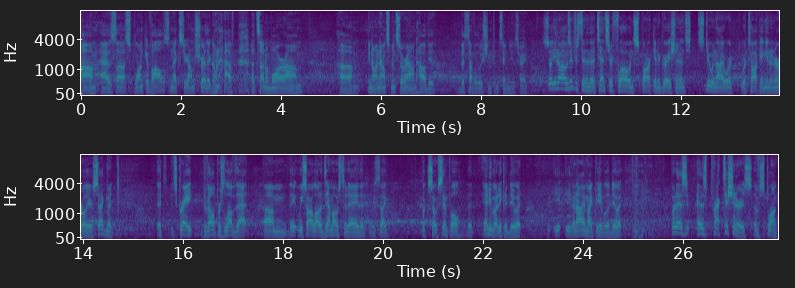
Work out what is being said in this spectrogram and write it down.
um, as uh, Splunk evolves. Next year, I'm sure they're going to have a ton of more um, um, you know, announcements around how the, this evolution continues, right? So you know, I was interested in the TensorFlow and Spark integration, and Stu and I were, were talking in an earlier segment. It, it's great, developers love that. Um, they, we saw a lot of demos today that was like, looked so simple that anybody could do it. E even I might be able to do it. but as, as practitioners of Splunk,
